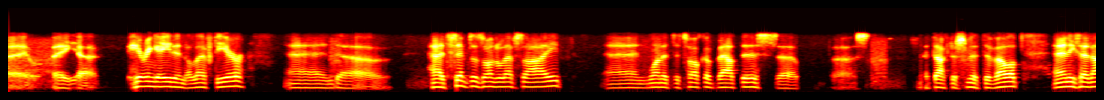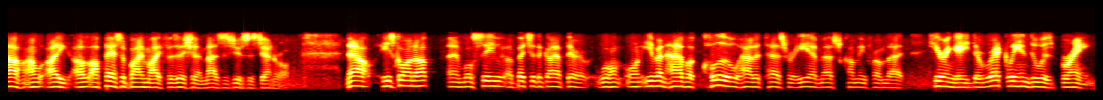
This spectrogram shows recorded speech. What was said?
a, a uh, hearing aid in the left ear and uh, had symptoms on the left side and wanted to talk about this. Uh, uh, that Dr. Smith developed, and he said, oh, I, I'll, I'll pass it by my physician at Massachusetts General. Now he's going up, and we'll see. I bet you the guy up there won't, won't even have a clue how to test for EMS coming from that hearing aid directly into his brain.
